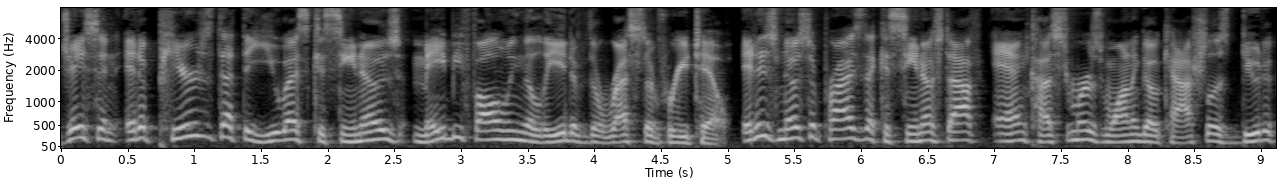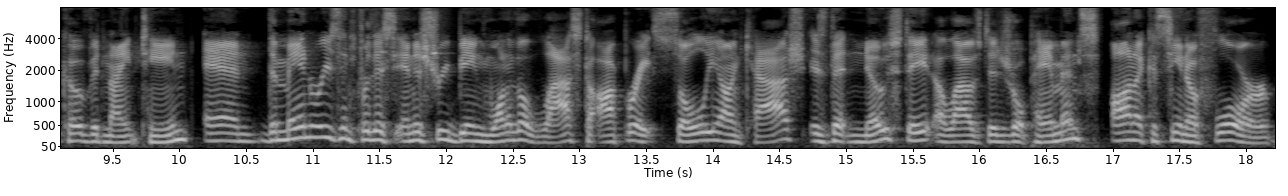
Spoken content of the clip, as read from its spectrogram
Jason, it appears that the US casinos may be following the lead of the rest of retail. It is no surprise that casino staff and customers want to go cashless due to COVID 19. And the main reason for this industry being one of the last to operate solely on cash is that no state allows digital payments on a casino floor,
